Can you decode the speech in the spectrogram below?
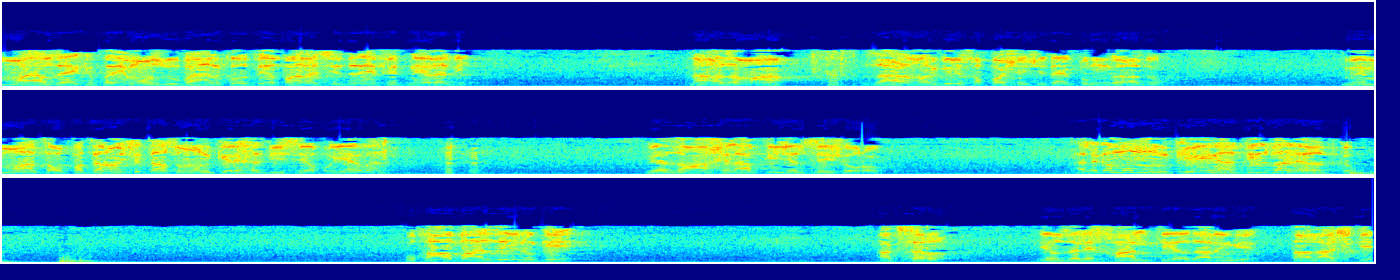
ما کے بڑے موضوع بیان کو، دے پارا چدرے فتنے ردی۔ نا زما زاڑ مرگری خپش چدائے پنگ ردو۔ میں ماں تو پتہ نہ چتا سو منکر حدیث یا ہوئی ہے زما خلاف کی جلسے شوروں کو۔ الگ منکرین حدیث بانے رد کرو بخا باز دینوں کے اکثر یوزل خال کے اداریں گے تالاش کے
